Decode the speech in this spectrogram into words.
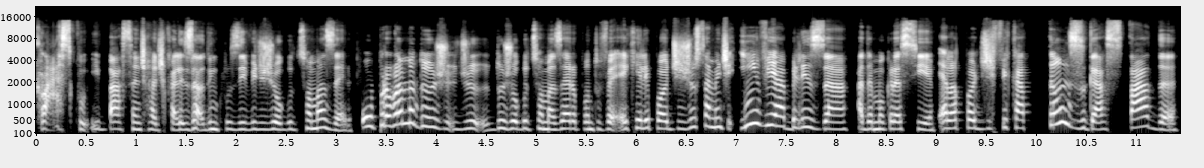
clássico e bastante radicalizado, inclusive, de jogo de soma zero. O problema do, de- do jogo de soma zero, ponto V, é que ele pode justamente inviabilizar a democracia. Ela pode ficar tão desgastada,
